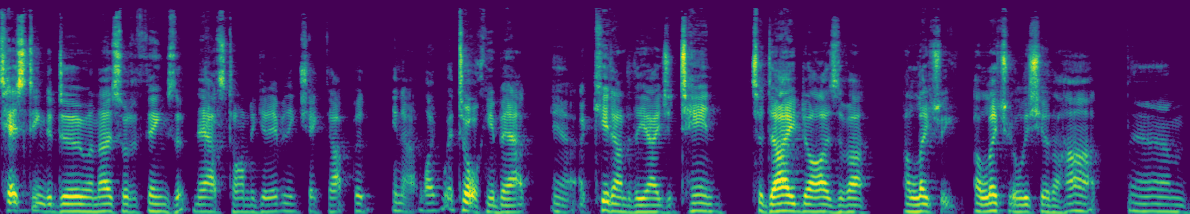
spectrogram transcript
testing to do and those sort of things that now it's time to get everything checked up. But, you know, like we're talking about, you know, a kid under the age of 10 today dies of a electric electrical issue of the heart. Um,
